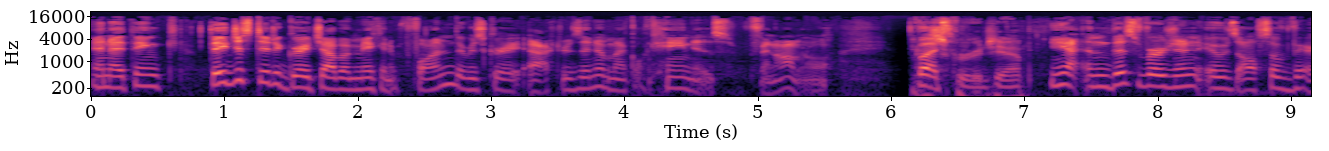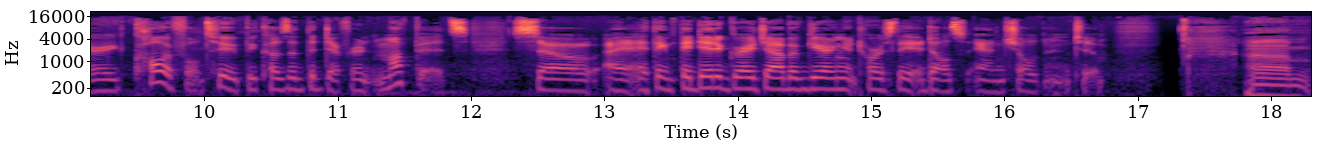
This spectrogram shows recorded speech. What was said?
and I think they just did a great job of making it fun. There was great actors in it. Michael Caine is phenomenal. But Scrooge, yeah. yeah, and this version it was also very colorful too because of the different Muppets. So I, I think they did a great job of gearing it towards the adults and children too. Um,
